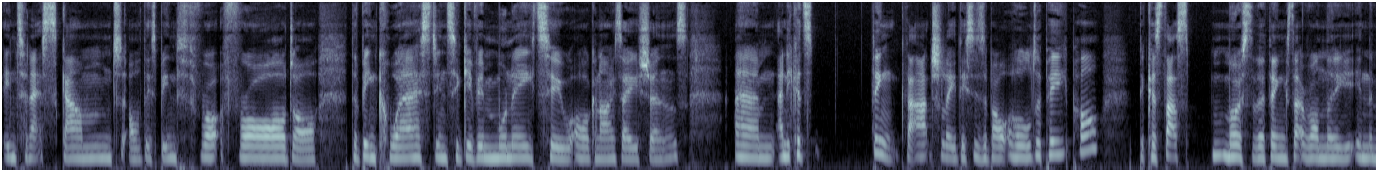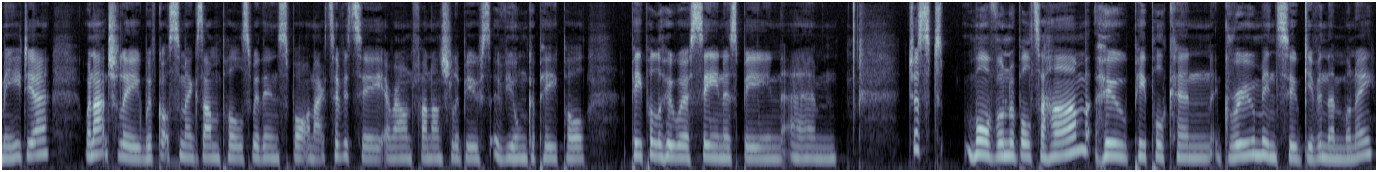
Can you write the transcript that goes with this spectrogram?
internet scammed, or there's been fraud, or they've been coerced into giving money to organisations. Um, and you could think that actually this is about older people because that's most of the things that are on the in the media. When actually we've got some examples within sport and activity around financial abuse of younger people people who are seen as being um, just more vulnerable to harm who people can groom into giving them money.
